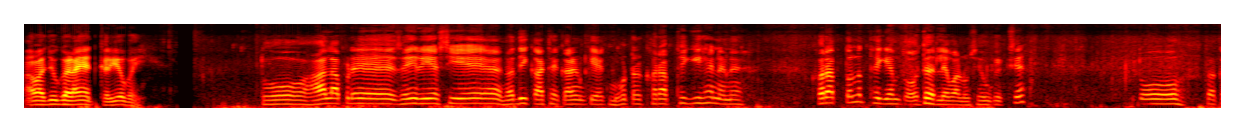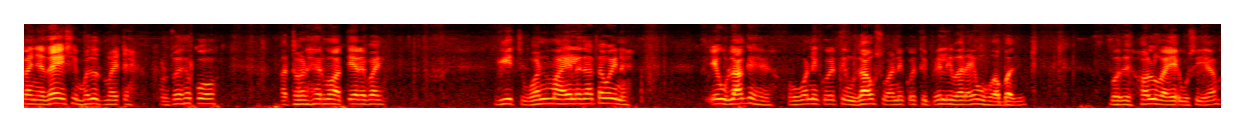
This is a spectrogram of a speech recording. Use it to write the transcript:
આવા જુગાડ અહીંયા જ કર્યો ભાઈ. તો હાલ આપણે જઈ રહ્યા છીએ નદી કાંઠે, કારણ કે એક મોટર ખરાબ થઈ ગઈ છે ને ખરાબ તો નથી થઈ ગઈ, એમ તો અધર લેવાનું છે એવું કંઈક છે. તો કાંઈ જઈએ છીએ મદદ માટે. પણ જોઈ શકો ધણહેરમાં અત્યારે ભાઈ ગીચ વનમાં એલા જતા હોય ને, એવું લાગે છે. હોવાની કોઈથી હું જાઉં છું, આની કોઈથી પહેલી વાર આવ્યું હું આ બાજુ. બધે હલવાય એવું છે આમ.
